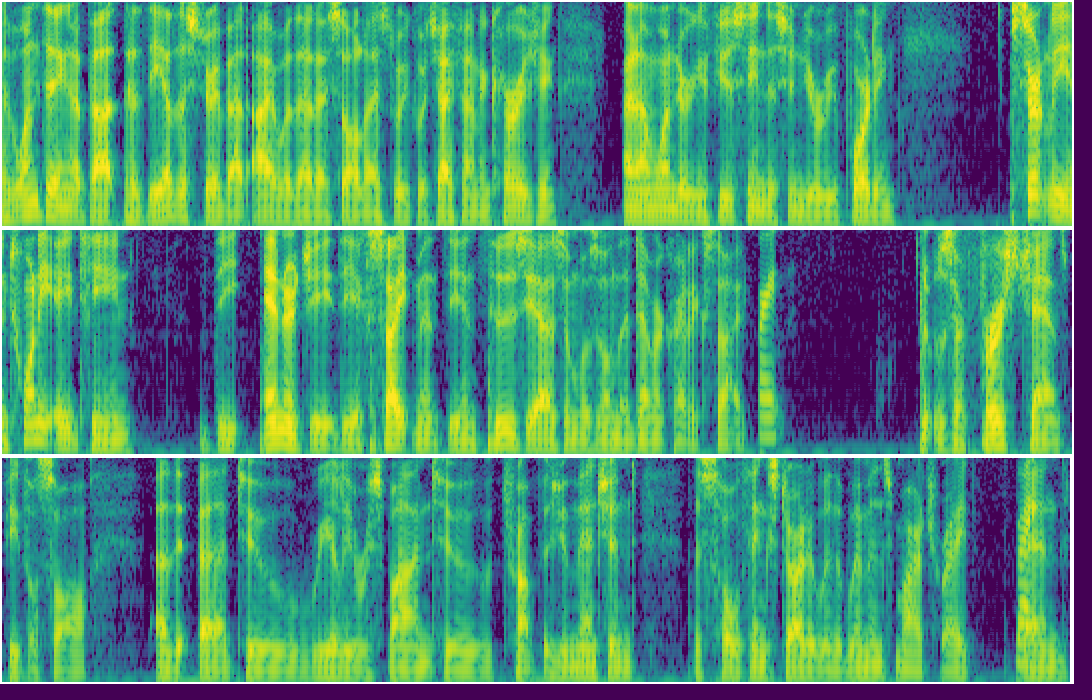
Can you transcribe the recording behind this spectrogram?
uh, one thing about uh, the other story about Iowa that I saw last week, which I found encouraging, and I'm wondering if you've seen this in your reporting. Certainly in 2018, the energy, the excitement, the enthusiasm was on the Democratic side. Right. It was their first chance people saw uh, the, uh, to really respond to Trump. As you mentioned, this whole thing started with the Women's March, right? Right. And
